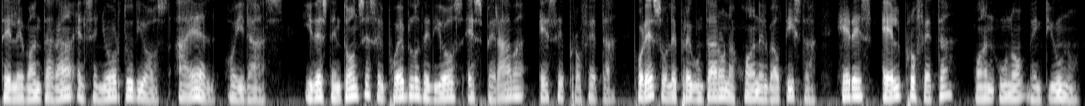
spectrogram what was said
te levantará el Señor tu Dios, a él oirás. Y desde entonces el pueblo de Dios esperaba ese profeta. Por eso le preguntaron a Juan el Bautista, ¿eres el profeta? Juan 1, 21.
